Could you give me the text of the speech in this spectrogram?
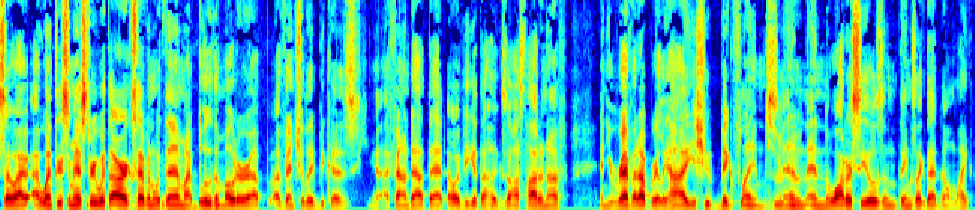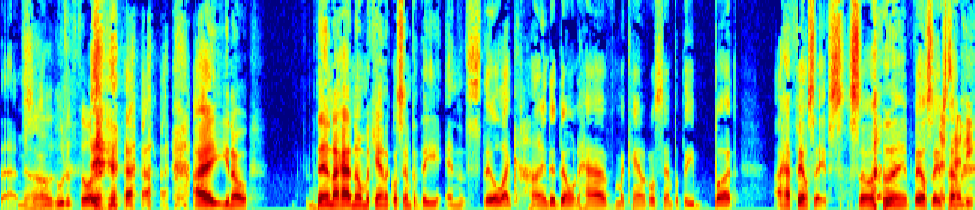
so I, I went through some history with the RX-7 with them. I blew the motor up eventually because you know, I found out that oh, if you get the exhaust hot enough and you rev it up really high, you shoot big flames, mm-hmm. and and the water seals and things like that don't like that. No, So who would have thought? I, you know, then I had no mechanical sympathy, and still I kind of don't have mechanical sympathy, but I have fail safes. So fail safes help. handy.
